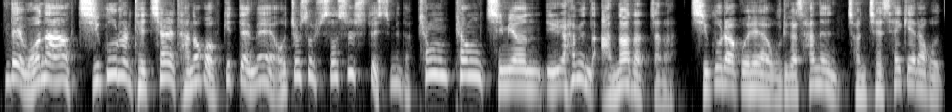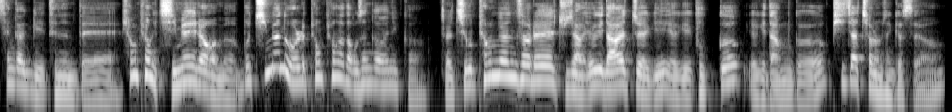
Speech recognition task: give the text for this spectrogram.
근데 워낙 지구를 대체할 단어가 없기 때문에 어쩔 수 없이 썼을 수도 있습니다. 평평지면을 하면 안 와닿잖아. 지구라고 해야 우리가 사는 전체 세계라고 생각이 드는데 평평 지면이라고 하면 뭐 지면은 원래 평평하다고 생각하니까. 자 지구 평면설의 주장. 여기 나왔죠 여기? 여기 북극 여기 남극. 피자처럼 생겼어요.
